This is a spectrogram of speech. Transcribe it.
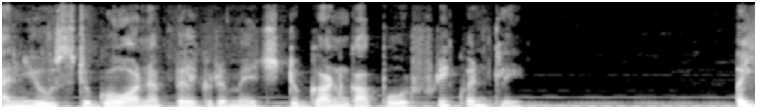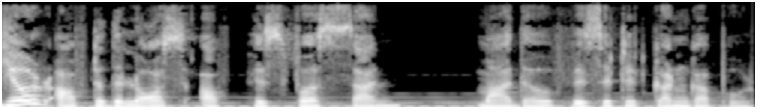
and used to go on a pilgrimage to Gangapur frequently. A year after the loss of his first son, Madhav visited Gangapur.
